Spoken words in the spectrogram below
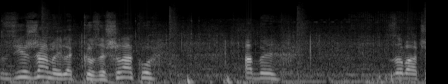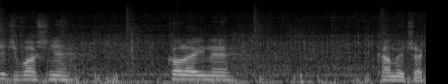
zjeżdżamy lekko ze szlaku, aby zobaczyć właśnie kolejny kamyczek.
